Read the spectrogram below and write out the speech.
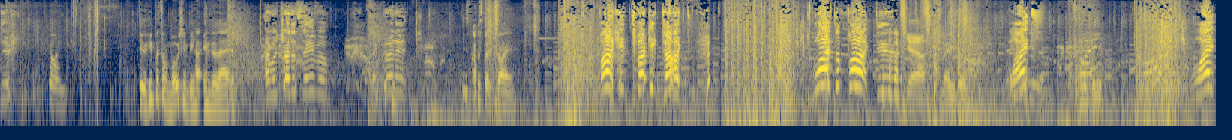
dude. gun. Dude, he put some emotion behind into that. I was trying to save him. I couldn't. He's about to start trying. Fuck! He fucking ducked. What the fuck, dude? yeah. Yeah, you did. What? do. Coming for you. What?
